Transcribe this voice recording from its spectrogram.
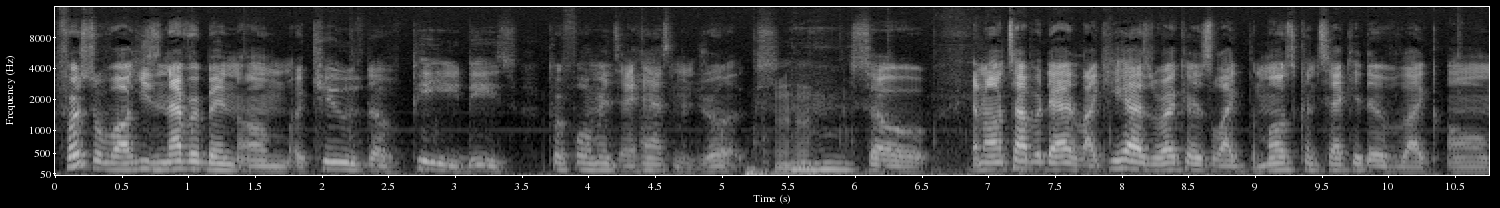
first of all, he's never been um accused of PEDs, performance enhancement drugs. Mm-hmm. So, and on top of that, like he has records like the most consecutive like um,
